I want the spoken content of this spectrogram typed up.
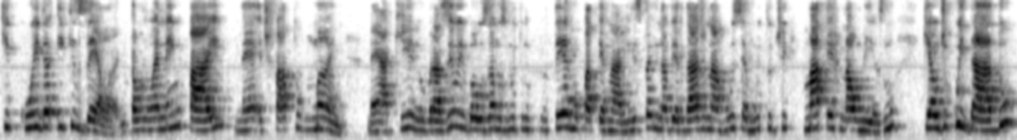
que cuida e que zela. Então não é nem o pai, né? É de fato mãe. Né? Aqui no Brasil, igual usamos muito um termo paternalista, e na verdade na Rússia é muito de maternal mesmo, que é o de cuidado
